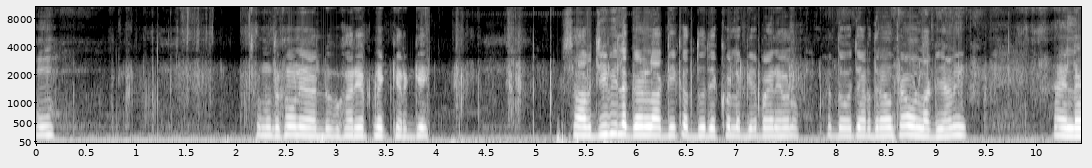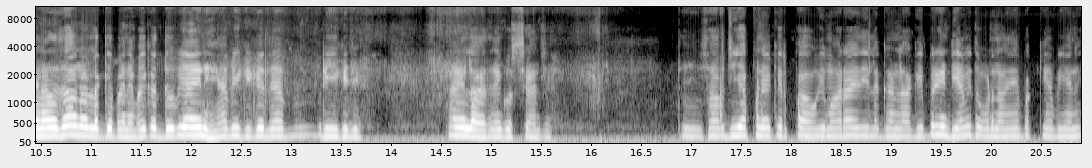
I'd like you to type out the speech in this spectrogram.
ਹੂੰ। ਤੁਹਾਨੂੰ ਦਿਖਾਉਣੇ ਆਲੂ ਬੁਖਾਰੇ ਆਪਣੇ ਕਿਰ ਗਏ। ਸਬਜ਼ੀ ਵੀ ਲੱਗਣ ਲੱਗ ਗਈ, ਕੱਦੂ ਦੇਖੋ ਲੱਗੇ ਪਏ ਨੇ ਹੁਣ। ਫਿਰ ਦੋ ਚਾਰ ਦਿਨਾਂ ਨੂੰ ਹੋਣ ਲੱਗ ਜਾਣੀ। ਐ ਲੈਣਾ ਦੇ ਹਿਸਾਬ ਨਾਲ ਲੱਗੇ ਪਏ ਨੇ ਬਾਈ, ਕੱਦੂ ਵੀ ਐ ਨਹੀਂ ਹੈ ਵੀ ਕਿ ਕਿਲੇ ਬਰੀਕ ਜੇ। ਐ ਲੱਗਦੇ ਨੇ ਗੁੱਸਿਆਂ 'ਚ। ਤੇ ਸਬਜ਼ੀ ਆਪਣੇ ਕਿਰਪਾ ਹੋ ਗਈ ਮਹਾਰਾਜ ਦੀ, ਲੱਗਣ ਲੱਗ ਗਈ। ਭਿੰਡੀਆਂ ਵੀ ਤੋੜਨ ਵਾਲੀਆਂ ਪੱਕੀਆਂ ਪਈਆਂ ਨੇ।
